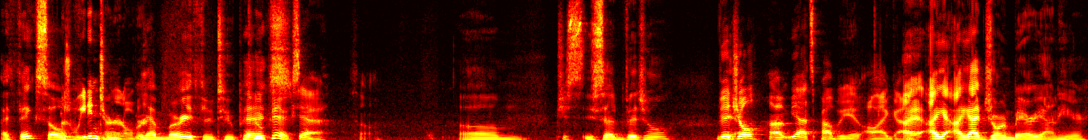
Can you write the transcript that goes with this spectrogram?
I think so. Because we didn't turn it over. Yeah, Murray threw two picks. Two picks. yeah. So, um, just You said Vigil. vigil. Um, yeah, that's probably it, all I got. I, I I got Jordan Berry on here.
